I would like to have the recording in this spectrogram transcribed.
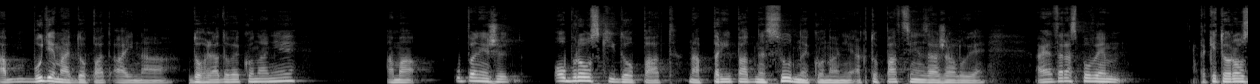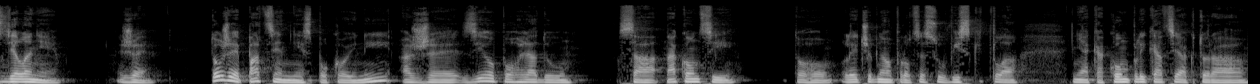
a bude mať dopad aj na dohľadové konanie a má úplne, že obrovský dopad na prípadné súdne konanie, ak to pacient zažaluje. A ja teraz poviem takéto rozdelenie, že to, že je pacient nespokojný a že z jeho pohľadu sa na konci toho liečebného procesu vyskytla nejaká komplikácia, ktorá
